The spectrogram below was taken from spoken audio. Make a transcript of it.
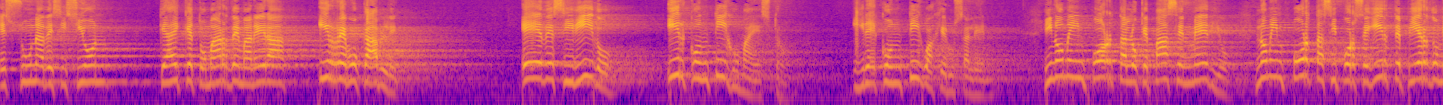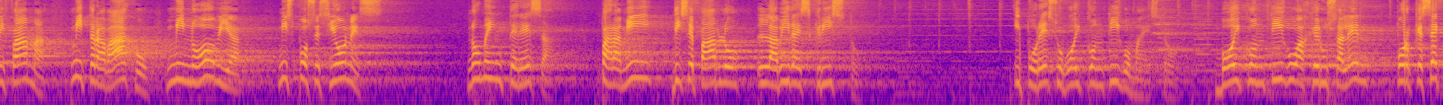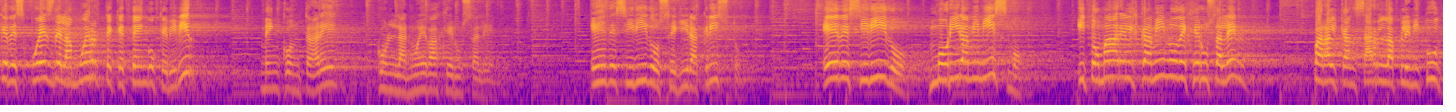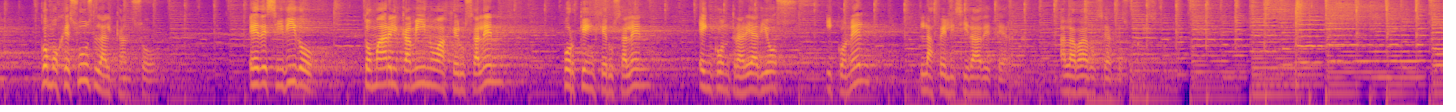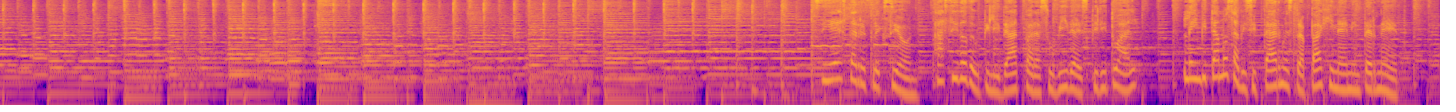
Es una decisión que hay que tomar de manera irrevocable. He decidido ir contigo, maestro. Iré contigo a Jerusalén. Y no me importa lo que pase en medio no me importa si por seguirte pierdo mi fama, mi trabajo, mi novia, mis posesiones. No me interesa. Para mí, dice Pablo, la vida es Cristo. Y por eso voy contigo, maestro. Voy contigo a Jerusalén porque sé que después de la muerte que tengo que vivir, me encontraré con la nueva Jerusalén. He decidido seguir a Cristo he decidido morir a mí mismo y tomar el camino de Jerusalén para alcanzar la plenitud como Jesús la alcanzó. He decidido tomar el camino a Jerusalén porque en Jerusalén encontraré a Dios y con Él la felicidad eterna. Alabado sea Jesucristo. Si esta reflexión ha sido de utilidad para su vida espiritual, le invitamos a visitar nuestra página en internet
